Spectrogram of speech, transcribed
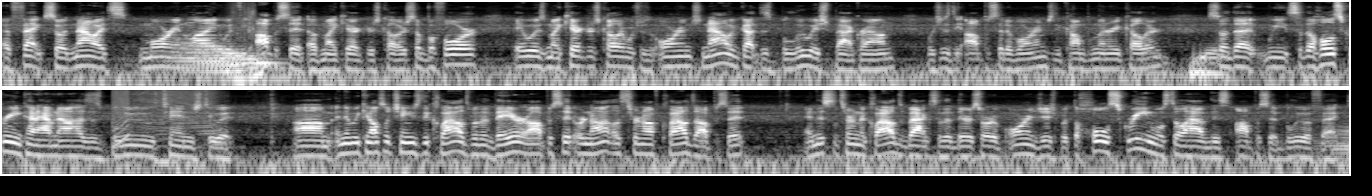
effect so now it's more in line with the opposite of my character's color so before it was my character's color which was orange now we've got this bluish background which is the opposite of orange the complementary color so that we so the whole screen kind of have now has this blue tinge to it Um, and then we can also change the clouds, whether they are opposite or not. Let's turn off clouds opposite. And this will turn the clouds back so that they're sort of orangish, but the whole screen will still have this opposite blue effect.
